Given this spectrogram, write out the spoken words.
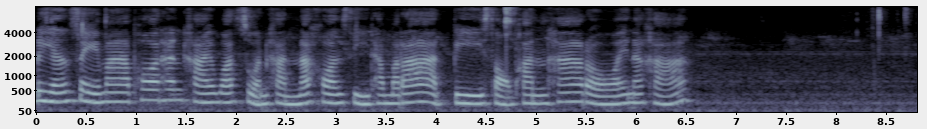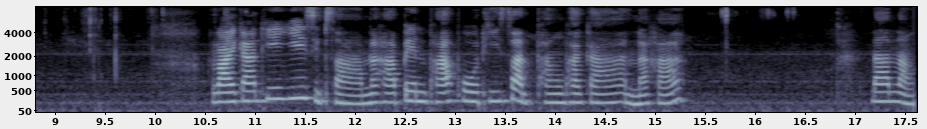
เหรียญเสมาพ่อท่านคล้ายวัดสวนขันนครศรีธรรมราชปี 2500 นะคะ รายการที่ 23 นะคะ เป็นพระโพธิสัตว์พังพาการนะคะ ด้านหลัง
